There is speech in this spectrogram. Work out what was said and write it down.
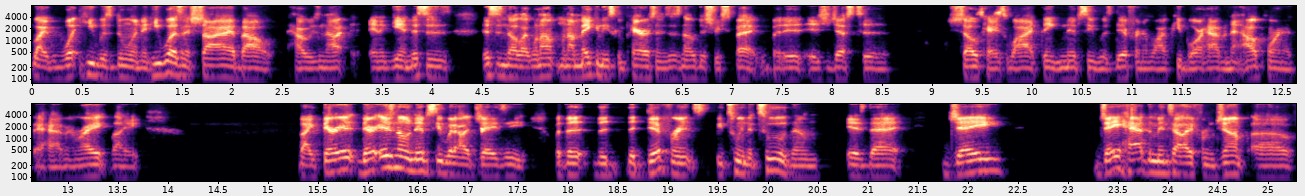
like what he was doing and he wasn't shy about how he's not and again this is this is no like when i'm when i'm making these comparisons there's no disrespect but it, it's just to showcase why I think Nipsey was different and why people are having the outpouring that they're having, right? Like, like there is there is no Nipsey without Jay Z, but the the the difference between the two of them is that Jay Jay had the mentality from jump of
